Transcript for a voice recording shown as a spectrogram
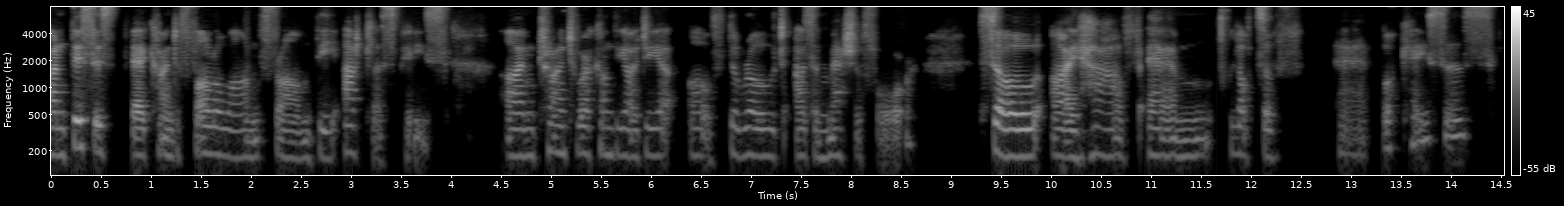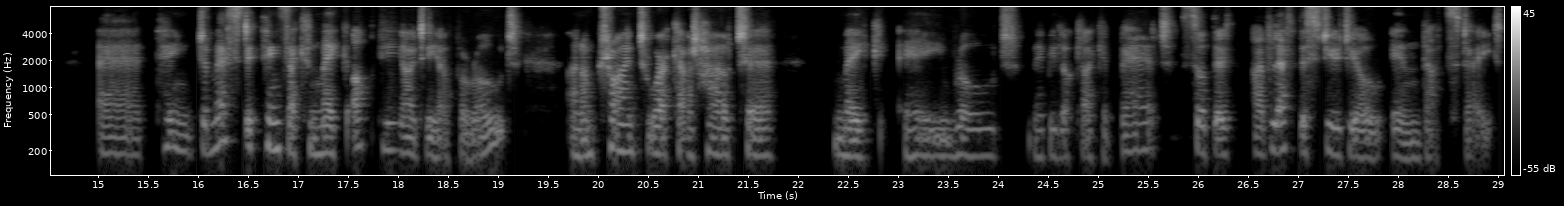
and this is a kind of follow on from the Atlas piece. I'm trying to work on the idea of the road as a metaphor. So I have um, lots of uh, bookcases, uh, thing, domestic things that can make up the idea of a road. And I'm trying to work out how to make a road maybe look like a bed. So that I've left the studio in that state.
